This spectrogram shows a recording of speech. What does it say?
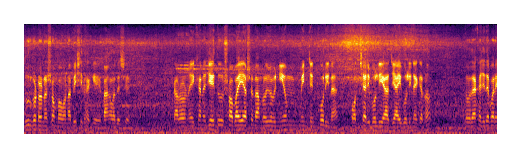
দুর্ঘটনার সম্ভাবনা বেশি থাকে বাংলাদেশে। কারণ এখানে যেহেতু সবাই আসলে আমরা ওইভাবে নিয়ম মেনটেন করি না পথচারি বলি আর যাই বলি না কেন, তো দেখা যেতে পারে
